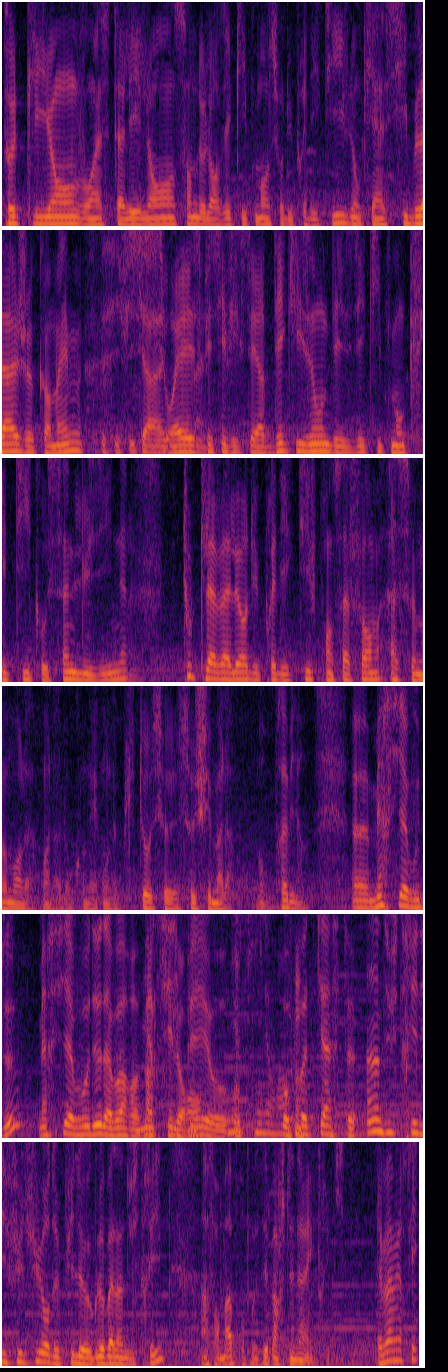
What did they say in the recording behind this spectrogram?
Peu de clients vont installer l'ensemble de leurs équipements sur du prédictif, donc il y a un ciblage quand même spécifique à ouais, spécifique. C'est-à-dire dès qu'ils ont des équipements critiques au sein de l'usine, toute la valeur du prédictif prend sa forme à ce moment-là. Voilà, donc on, est, on a plutôt ce, schéma-là. Bon, très bien. Euh, merci à vous deux. Merci à vous deux d'avoir participé au, au, podcast Industrie du futur depuis le Global Industrie, un format proposé par Schneider Electric. Eh bien, merci.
